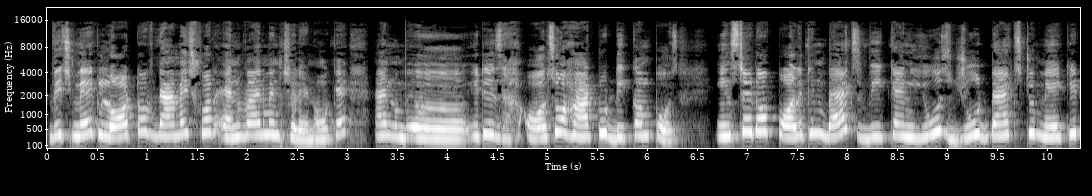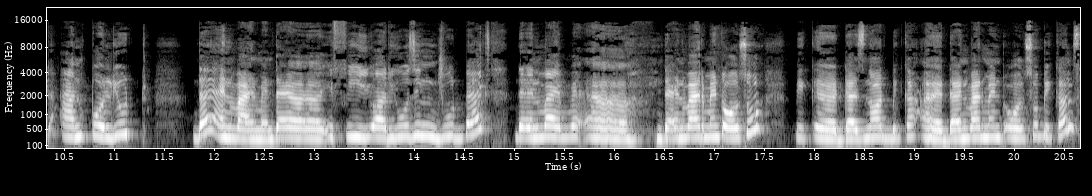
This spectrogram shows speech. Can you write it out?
which make lot of damage for environment children, okay, and uh, it is also hard to decompose. Instead of polythene bags, we can use jute bags to make it unpollute the environment. Uh, if we are using jute bags, the environment, uh, the environment also does not become uh, the environment also becomes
